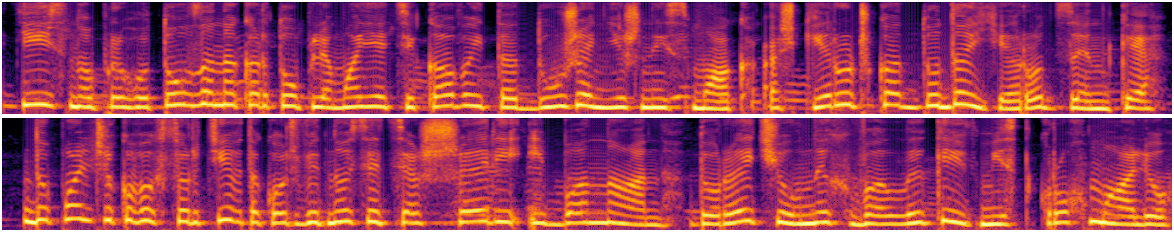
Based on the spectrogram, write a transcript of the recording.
Дійсно, приготовлена картопля має цікавий та дуже ніжний смак, а шкірочка додає родзинки. До пальчикових сортів також відносяться шері і банан. До речі, у них великий вміст крохмалю.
